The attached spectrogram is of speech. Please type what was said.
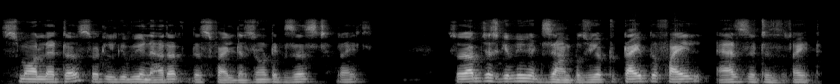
small letters. So it will give you an error. This file does not exist right? So I'm just giving you examples. You have to type the file as it is right?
